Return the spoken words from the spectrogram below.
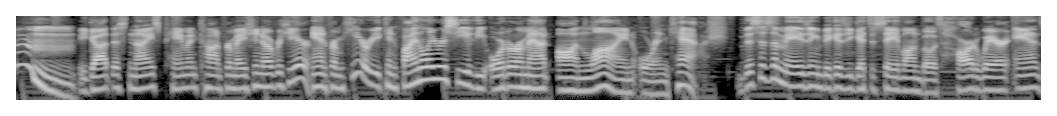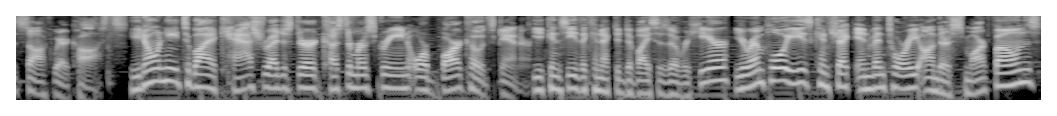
Hmm, we got this nice payment confirmation over here. And from here, you can finally receive the order amount online or in cash. This is amazing because you get to save on both hardware and software costs. You don't need to buy a cash register, customer screen, or barcode scanner. You can see the connected devices over here. Your employees can check inventory on their smartphones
